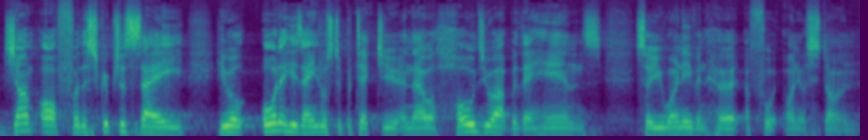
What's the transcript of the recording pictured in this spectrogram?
jump off, for the scriptures say he will order his angels to protect you, and they will hold you up with their hands so you won't even hurt a foot on your stone.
